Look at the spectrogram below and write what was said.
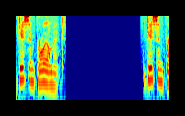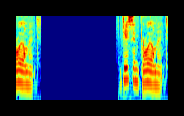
Disembroilment. Disembroilment. Disembroilment.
